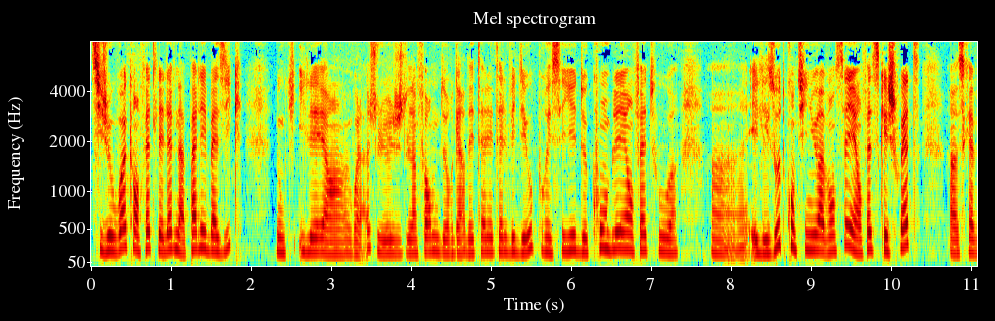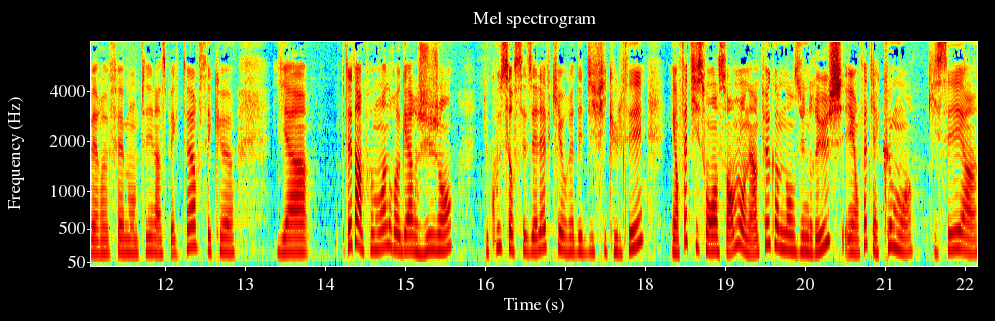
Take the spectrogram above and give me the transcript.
si je vois qu'en fait, l'élève n'a pas les basiques. Donc, il est, voilà, je, l'informe de regarder telle et telle vidéo pour essayer de combler, en fait, où, euh, et les autres continuent à avancer. Et en fait, ce qui est chouette, euh, ce qu'avait refait monter l'inspecteur, c'est que il y a peut-être un peu moins de regard jugeant du coup sur ces élèves qui auraient des difficultés. Et en fait, ils sont ensemble, on est un peu comme dans une ruche, et en fait, il n'y a que moi qui sais euh,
